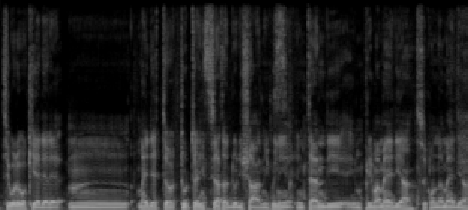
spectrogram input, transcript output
ti volevo chiedere, mm, mi hai detto tutto è iniziato a 12 anni, quindi intendi in prima media, seconda media?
